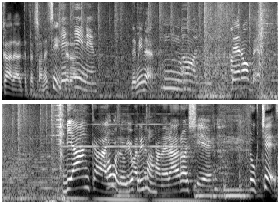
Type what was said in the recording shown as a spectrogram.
care alte persoane? De Sinceră. tine. De mine? De Robert. Bianca, Aoleu, ești eu poate prima. în Camera roșie. Succes!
